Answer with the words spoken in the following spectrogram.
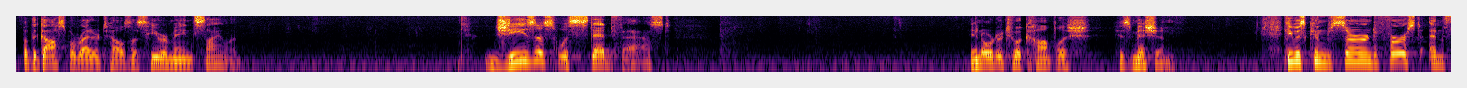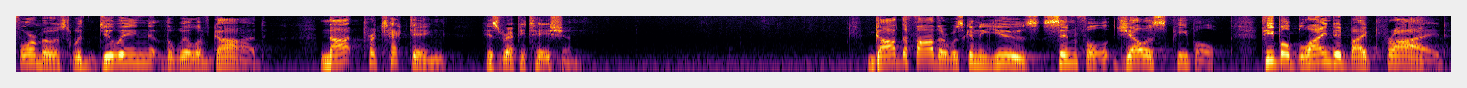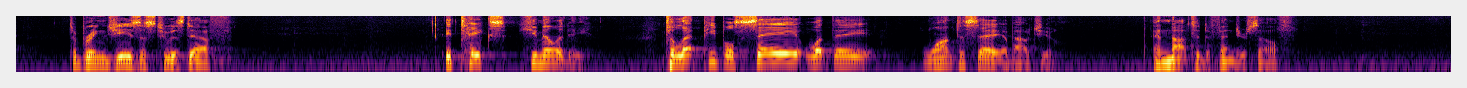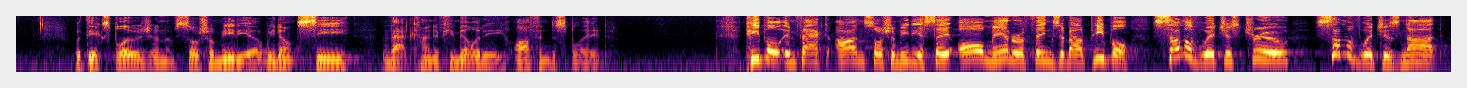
But the gospel writer tells us he remained silent. Jesus was steadfast in order to accomplish his mission. He was concerned first and foremost with doing the will of God, not protecting his reputation. God the Father was going to use sinful, jealous people, people blinded by pride, to bring Jesus to his death. It takes humility to let people say what they want to say about you and not to defend yourself. With the explosion of social media, we don't see that kind of humility often displayed. People, in fact, on social media say all manner of things about people, some of which is true, some of which is not,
